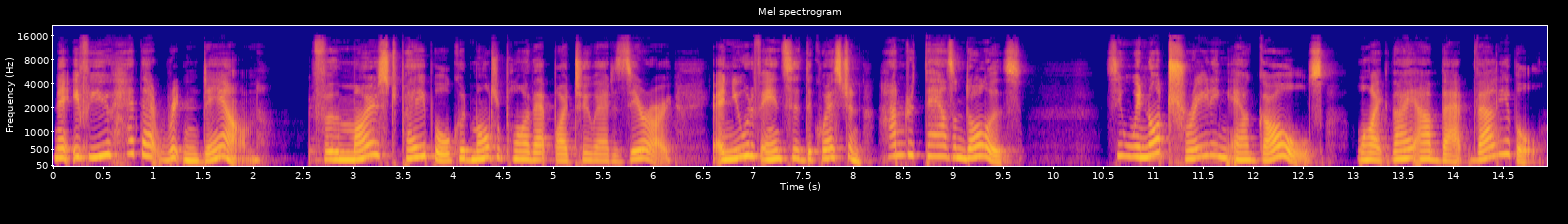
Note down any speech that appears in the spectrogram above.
Now, if you had that written down, for the most people could multiply that by two out of zero, and you would have answered the question $100,000. See, we're not treating our goals like they are that valuable.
